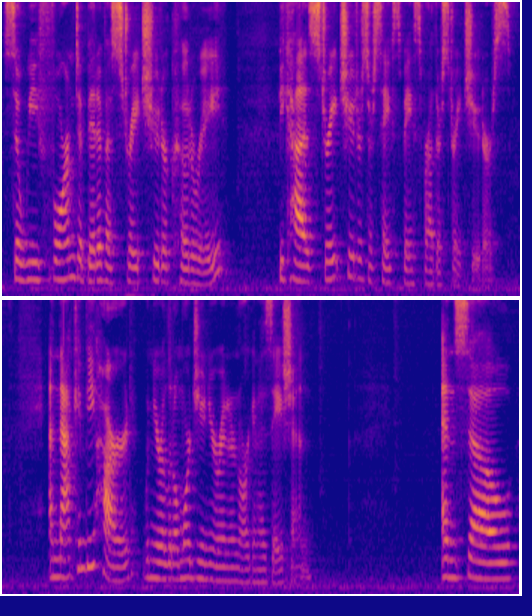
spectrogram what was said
So we formed a bit of a straight shooter coterie because straight shooters are safe space for other straight shooters. And that can be hard when you're a little more junior in an organization. And so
